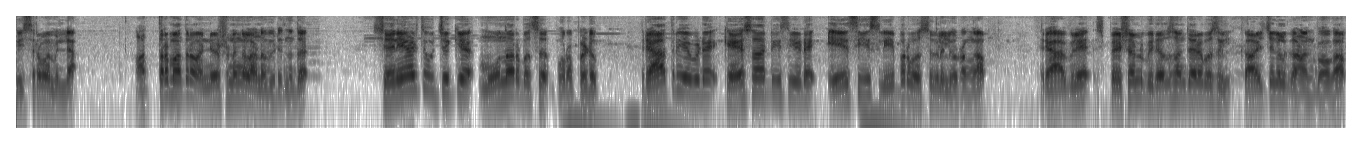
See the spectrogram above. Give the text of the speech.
വിശ്രമമില്ല. അത്രമാത്രം അന്വേഷണങ്ങളാണ് വരുന്നത്. ശനിയാഴ്ച ഉച്ചയ്ക്ക് മൂന്നാർ ബസ് പുറപ്പെടും. രാത്രി എവിടെ കെ എസ് ആർ ടി സിയുടെ എ സി സ്ലീപ്പർ ബസ്സുകളിൽ ഉറങ്ങാം. രാവിലെ സ്പെഷ്യൽ വിനോദസഞ്ചാര ബസ്സിൽ കാഴ്ചകൾ കാണാൻ പോകാം.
